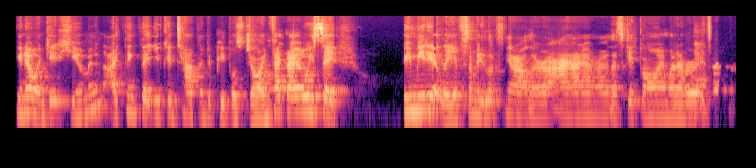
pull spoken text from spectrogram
you know, and get human, I think that you can tap into people's joy. In fact, I always say immediately if somebody looks, you know, they're, "Ah, let's get going, whatever. Yeah. It's like,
